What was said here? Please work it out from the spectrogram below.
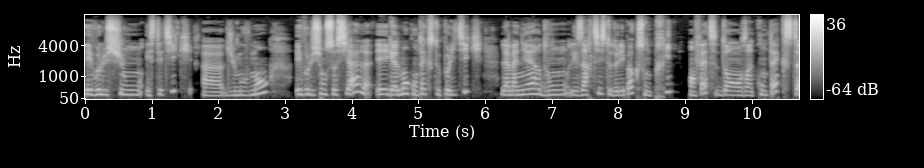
évolution esthétique euh, du mouvement, évolution sociale et également contexte politique, la manière dont les artistes de l'époque sont pris en fait dans un contexte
